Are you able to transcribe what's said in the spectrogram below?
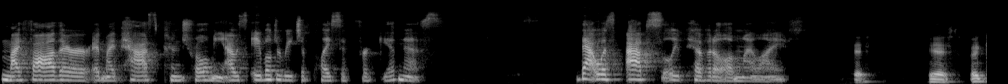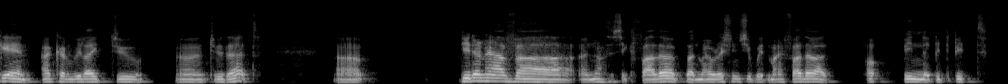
my father and my past control me. I was able to reach a place of forgiveness. That was absolutely pivotal in my life. Yes, yes. Again, I can relate to uh, to that. Uh, didn't have uh, a narcissistic father, but my relationship with my father has oh, been a bit bit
